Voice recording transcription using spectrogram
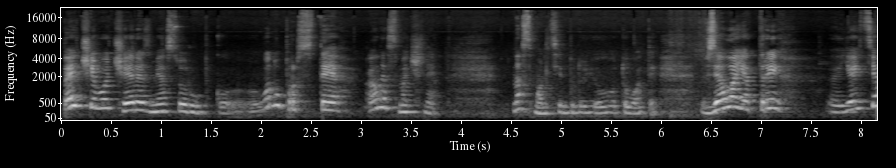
Печиво через м'ясорубку. Воно просте, але смачне. На смальці буду його готувати. Взяла я три е, яйця,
